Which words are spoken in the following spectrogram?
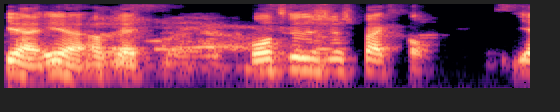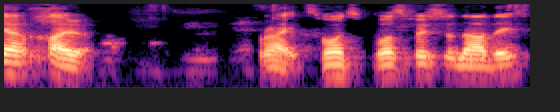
Yeah, yeah, okay. What's good is respectful. Yeah. Right. So what's what's special nowadays?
